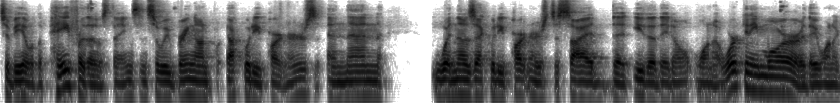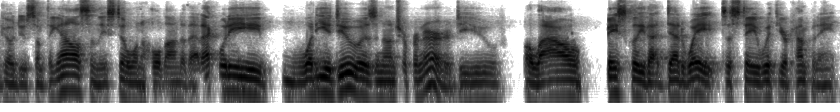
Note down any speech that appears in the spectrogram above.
to be able to pay for those things and so we bring on equity partners and then when those equity partners decide that either they don't want to work anymore or they want to go do something else and they still want to hold on to that equity what do you do as an entrepreneur? Do you allow basically that dead weight to stay with your company?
